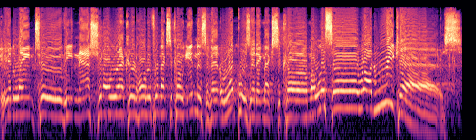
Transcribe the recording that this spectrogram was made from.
In lane two, the national record holder for Mexico in this event, representing Mexico, Melissa Rodriguez.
